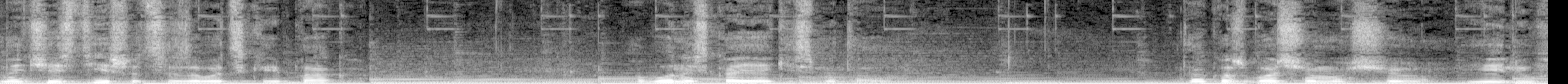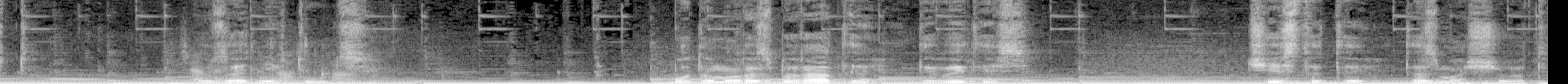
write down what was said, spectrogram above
Найчастіше це заводський брак або низька якість металу. Також бачимо, що є люфт у задній втулці. Будемо розбирати, дивитись, чистити та змащувати.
